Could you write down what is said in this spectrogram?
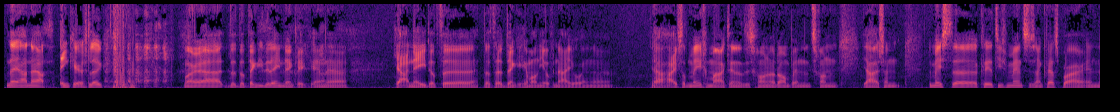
Nou ja, nou ja, één keer is leuk. maar ja, dat, dat denkt iedereen, denk ik. En ja, nee, dat, dat denk ik helemaal niet over na, joh. En ja, hij heeft dat meegemaakt en het is gewoon een ramp. En het is gewoon, ja, zijn, de meeste creatieve mensen zijn kwetsbaar en,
